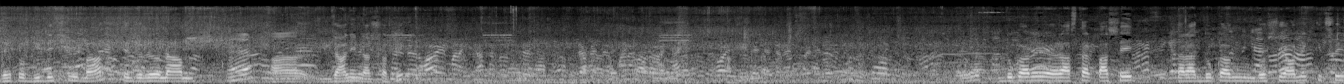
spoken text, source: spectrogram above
যেহেতু বিদেশি মাছ সেজন্য নাম জানি না সঠিক। দোকানে রাস্তার পাশেই তারা দোকান বসে অনেক কিছুই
